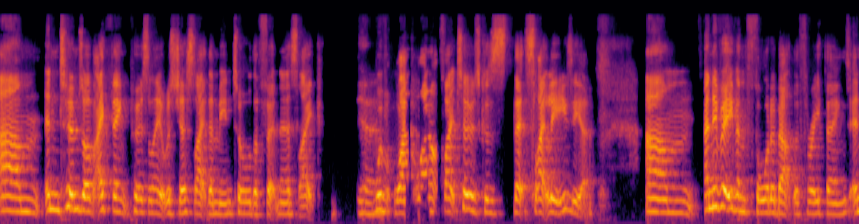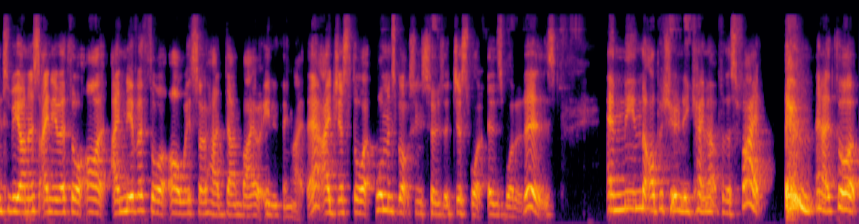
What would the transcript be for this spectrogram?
Um in terms of i think personally it was just like the mental the fitness like yeah. why, why not fight twos? Because that's slightly easier um i never even thought about the three things and to be honest i never thought oh i never thought oh we're so hard done by or anything like that. I just thought women's boxing shoes are just what is what it is. And then the opportunity came up for this fight and i thought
